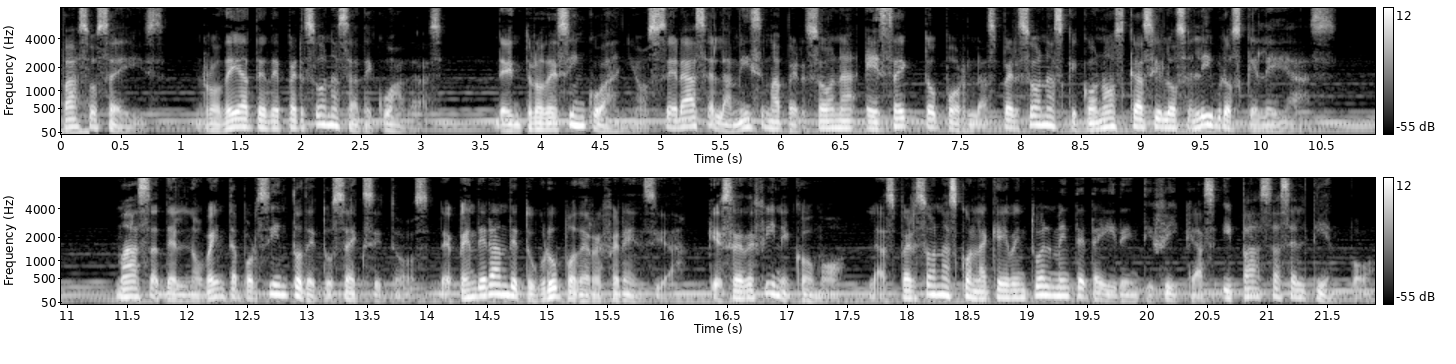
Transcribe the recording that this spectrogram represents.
Paso 6. Rodéate de personas adecuadas Dentro de cinco años serás la misma persona excepto por las personas que conozcas y los libros que leas. Más del 90% de tus éxitos dependerán de tu grupo de referencia, que se define como las personas con las que eventualmente te identificas y pasas el tiempo.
